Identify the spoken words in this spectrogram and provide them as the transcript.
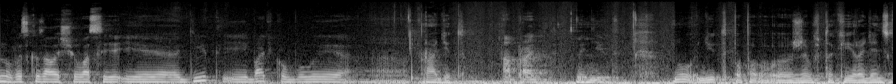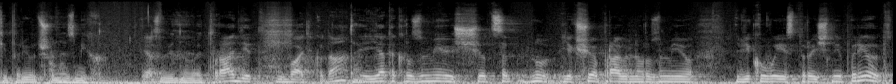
ну ви сказали, що у вас і, і дід, і батько були. Прадід. а, прадід, не дід. Ну, дід попав, жив в такий радянський період, що не зміг Ясно. відновити. Прадід і батько, да? Так. І я так розумію, що це, ну, якщо я правильно розумію віковий історичний період,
